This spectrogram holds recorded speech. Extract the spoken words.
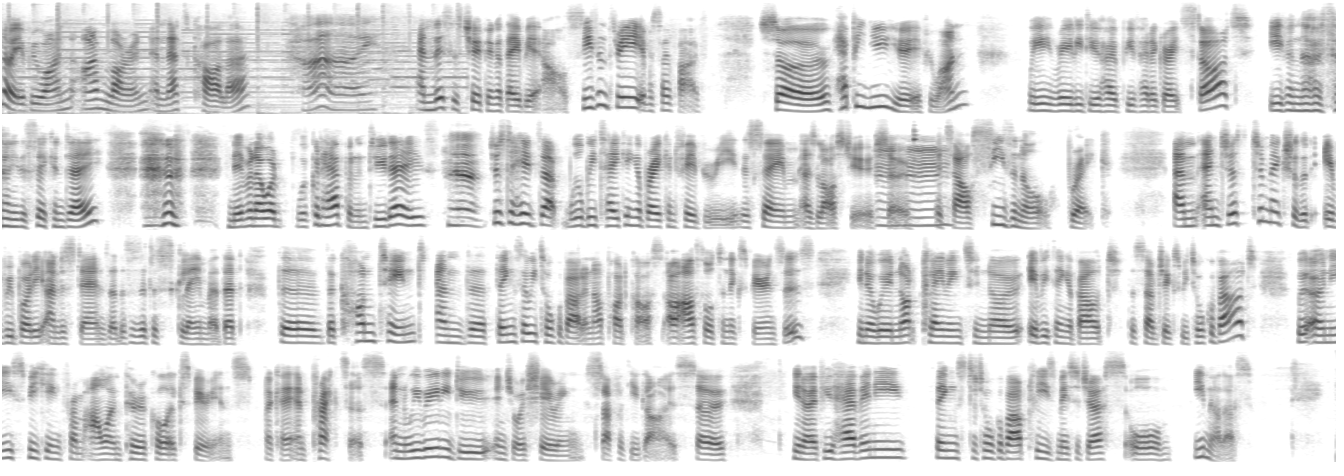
Hello, everyone. I'm Lauren, and that's Carla. Hi. And this is Chirping with ABA Owls, Season 3, Episode 5. So, Happy New Year, everyone. We really do hope you've had a great start, even though it's only the second day. Never know what, what could happen in two days. Yeah. Just a heads up, we'll be taking a break in February, the same as last year. So, Mhm. it's our seasonal break. Um, and just to make sure that everybody understands that this is a disclaimer that the the content and the things that we talk about in our podcast are our thoughts and experiences. You know, we're not claiming to know everything about the subjects we talk about. We're only speaking from our empirical experience, okay, and practice. And we really do enjoy sharing stuff with you guys. So, you know, if you have any things to talk about, please message us or email us.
